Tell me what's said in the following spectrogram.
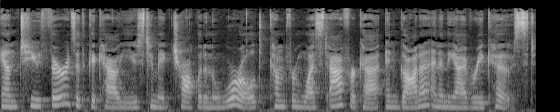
and two thirds of the cacao used to make chocolate in the world come from West Africa in Ghana and in the Ivory Coast.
